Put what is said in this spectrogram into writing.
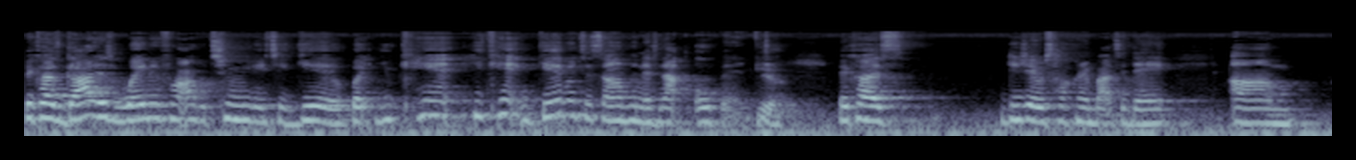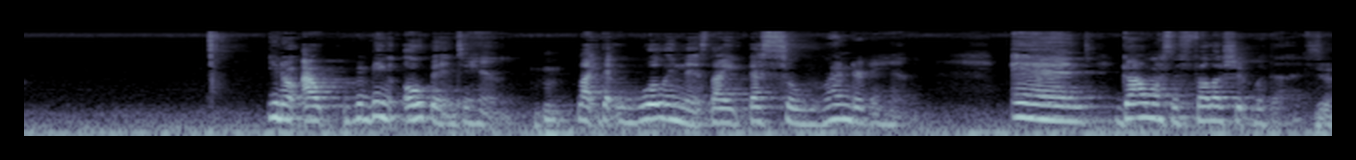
because God is waiting for an opportunity to give, but you can't he can't give into something that's not open. Yeah. Because DJ was talking about today, um, you know, I being open to him. Mm-hmm. Like that willingness, like that surrender to him. And God wants to fellowship with us. Yeah.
